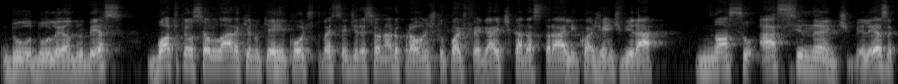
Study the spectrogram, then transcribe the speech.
do, do Leandro Bess, bota o teu celular aqui no QR Code, tu vai ser direcionado para onde tu pode pegar e te cadastrar ali com a gente, virar nosso assinante, beleza?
